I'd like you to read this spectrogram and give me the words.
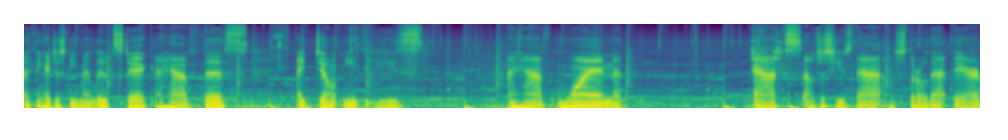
I think I just need my loot stick. I have this. I don't need these. I have one axe. I'll just use that. I'll just throw that there.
